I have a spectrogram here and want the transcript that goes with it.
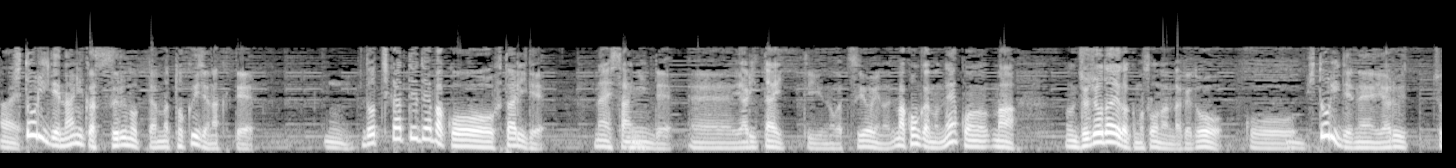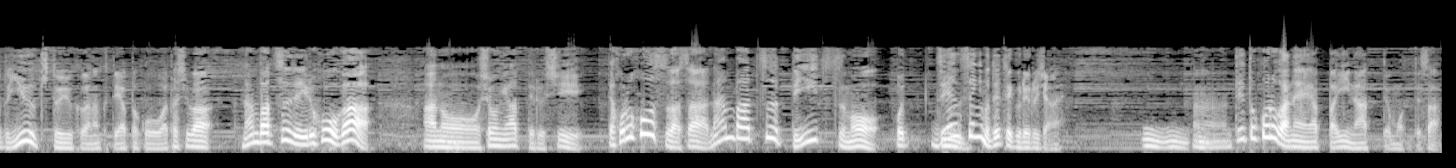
はい。一、人で何かするのってあんま得意じゃなくて、うん。どっちかっていうとやっぱこう、二人で、ないし三人で、えーやりたいっていうのが強いので、まあ今回のね、この、まあ、ジョジョ大学もそうなんだけど、こうんう、一人でね、やる、ちょっと勇気というかがなくて、やっぱこう、私は、ナンバー2でいる方が、あの、性に合ってるし、で、ホロホースはさ、ナンバー2って言いつつも、こう前線にも出てくれるじゃない。うんうんうん、っていうところがね、やっぱいいなって思ってさ。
